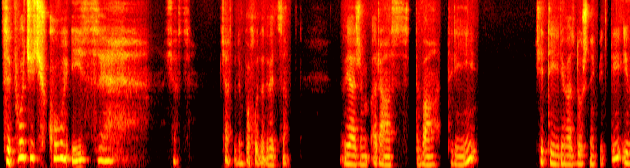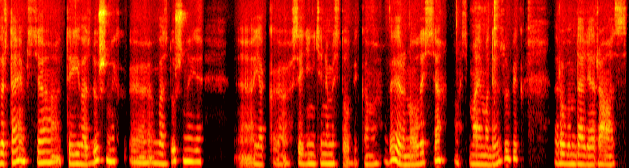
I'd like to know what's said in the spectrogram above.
цепочечку із. Зараз, зараз будемо по ходу дивитися. В'яжемо раз, два, три, чотири воздушні петлі і вертаємося три воздушних, е, воздушні, е, як е, соединительними столбиками. Вернулися. Ось маємо один зубик. Робимо далі раз,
